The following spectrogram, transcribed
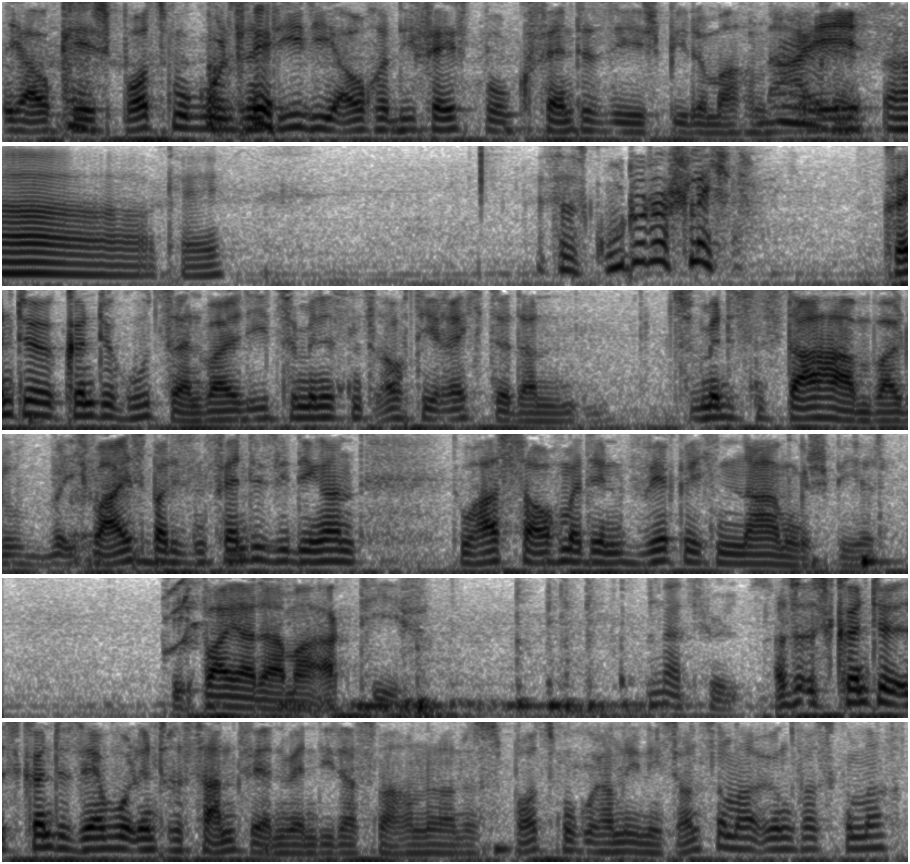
Ja, okay, Sportsmogul Okay. sind die, die auch die Facebook-Fantasy-Spiele machen. Nice. Ah, okay. Ist das gut oder schlecht? Könnte, könnte gut sein, weil die zumindest auch die Rechte dann zumindest da haben, weil du, ich weiß, bei diesen Fantasy-Dingern, du hast da auch mit den wirklichen Namen gespielt. Ich war ja da mal aktiv. Natürlich. Also es könnte, es könnte sehr wohl interessant werden, wenn die das machen. Das Sportsmogul haben die nicht sonst noch mal irgendwas gemacht?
